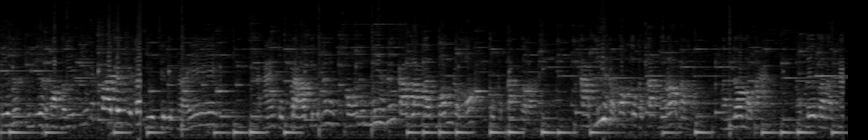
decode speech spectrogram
មាសហ្នឹងជាមាសរបស់បរិយាជាហ្នឹងខ្លាយទៅជាជាជ្រាបថាអេឯងក៏ប្រើពាក្យហ្នឹងខុសនឹងមាសហ្នឹងកើតឡើងដោយបំរបស់ទុកតាបរោះថាមាសរបស់ទុកតាបរោះបានបានយកមកបានពេលបានថា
